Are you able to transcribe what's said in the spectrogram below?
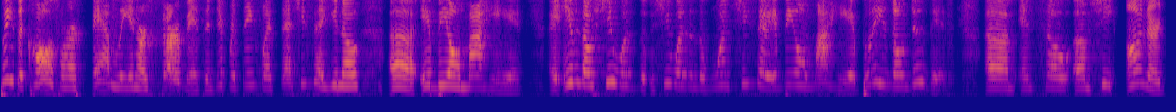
plead the cause for her family and her servants and different things like that. She said, you know, uh, it be on my head. Even though she was the, she wasn't the one, she said it be on my head. Please don't do this. Um, and so um, she honored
